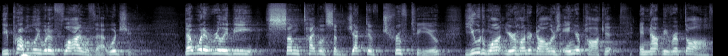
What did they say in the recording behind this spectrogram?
You probably wouldn't fly with that, would you? That wouldn't really be some type of subjective truth to you. You would want your $100 in your pocket and not be ripped off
